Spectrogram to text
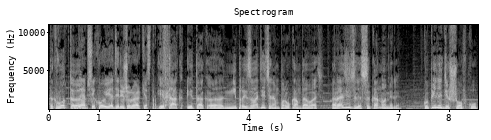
Так вот... Когда я психую, я дирижирую оркестром. Итак, итак, не производителям по рукам давать. Родители сэкономили. Купили дешевку,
